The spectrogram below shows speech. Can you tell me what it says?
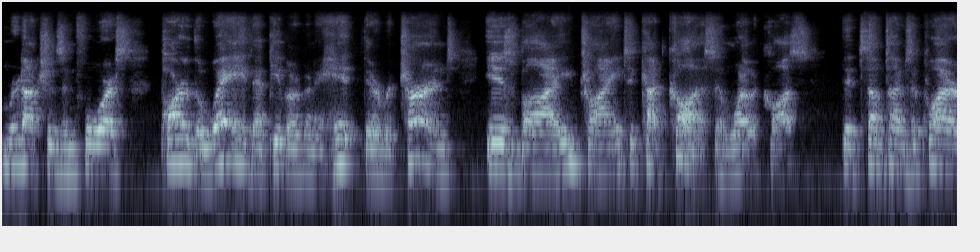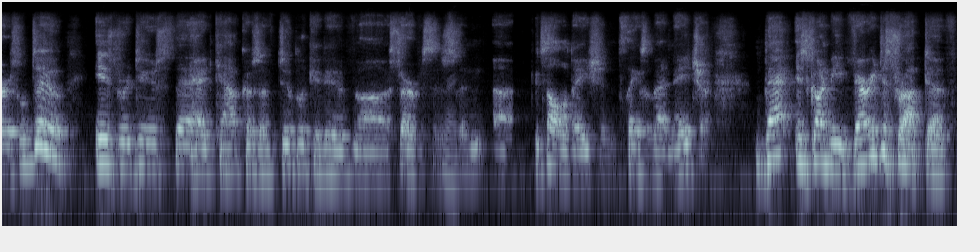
reductions in force. Part of the way that people are going to hit their returns is by trying to cut costs. And one of the costs that sometimes acquirers will do is reduce the headcount because of duplicative uh, services right. and uh, consolidation, things of that nature. That is going to be very disruptive.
